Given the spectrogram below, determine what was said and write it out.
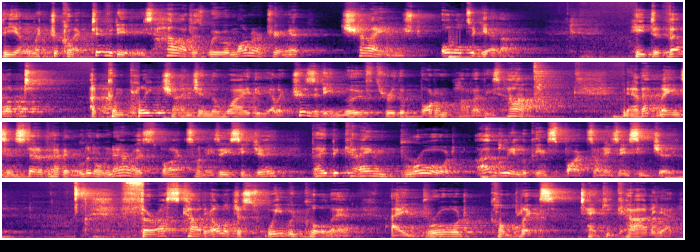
the electrical activity of his heart as we were monitoring it changed altogether. He developed a complete change in the way the electricity moved through the bottom part of his heart. Now, that means instead of having little narrow spikes on his ECG, they became broad, ugly looking spikes on his ECG. For us cardiologists, we would call that a broad, complex tachycardia.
